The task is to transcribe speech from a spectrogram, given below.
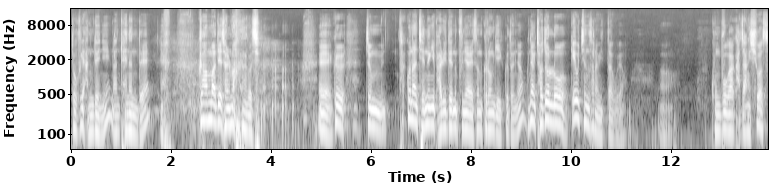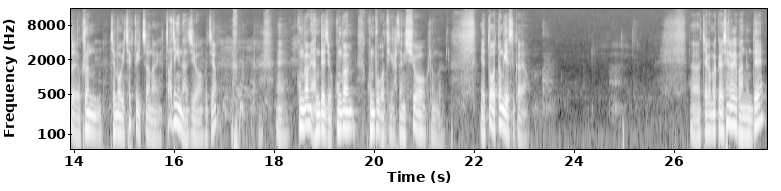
또 그게 안 되니? 난 되는데. 그 한마디에 절망하는 거죠. 예, 그좀 타고난 재능이 발휘되는 분야에서는 그런 게 있거든요. 그냥 저절로 깨우치는 사람이 있다고요. 어, 공부가 가장 쉬웠어요. 그런 제목의 책도 있잖아요. 짜증이 나지요. 그죠? 예, 공감이 안 되죠. 공감, 공부가 어떻게 가장 쉬워. 그런 거. 예, 또 어떤 게 있을까요? 어, 제가 몇 가지 생각해 봤는데,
